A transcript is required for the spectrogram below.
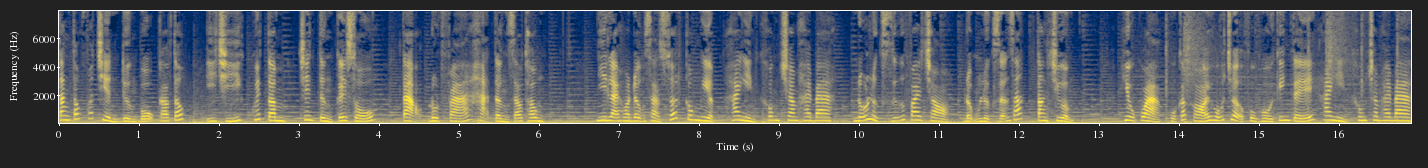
tăng tốc phát triển đường bộ cao tốc, ý chí quyết tâm trên từng cây số, tạo đột phá hạ tầng giao thông. Nhìn lại hoạt động sản xuất công nghiệp 2023, nỗ lực giữ vai trò động lực dẫn dắt tăng trưởng. Hiệu quả của các gói hỗ trợ phục hồi kinh tế 2023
